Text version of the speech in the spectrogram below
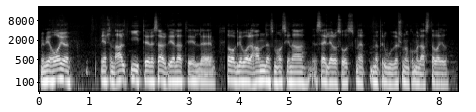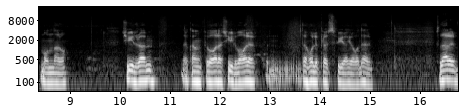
Men vi har ju egentligen allt IT-reservdelar till eh, dagligvaruhandeln som har sina säljare hos oss med, med prover som de kommer att lasta varje måndag. Då. Kylrum, det kan förvara kylvaror, mm, det håller plus fyra grader. Så där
